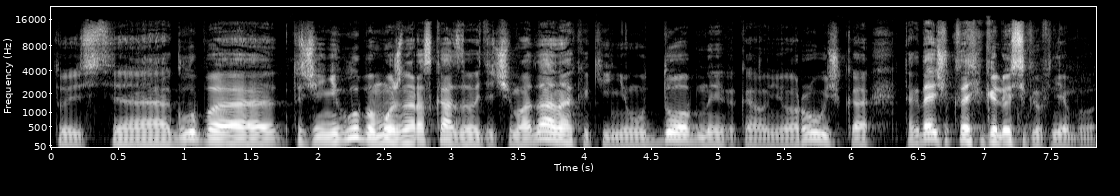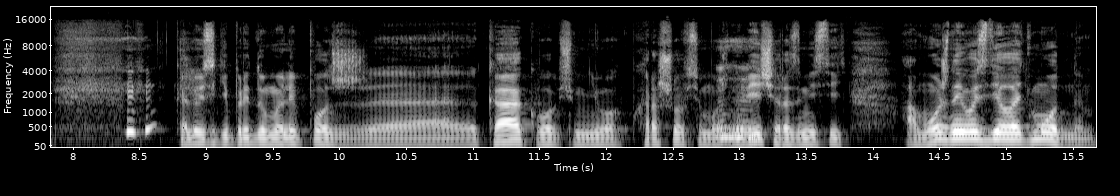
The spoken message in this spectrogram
то есть э, глупо, точнее не глупо, можно рассказывать о чемоданах, какие неудобные, какая у него ручка. Тогда еще, кстати, колесиков не было. Колесики придумали позже, э, как, в общем, у него хорошо все можно вещи разместить. А можно его сделать модным.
